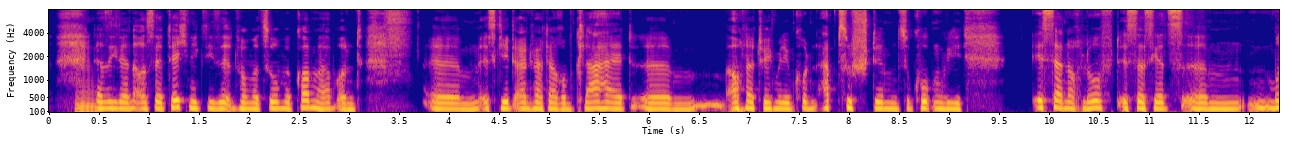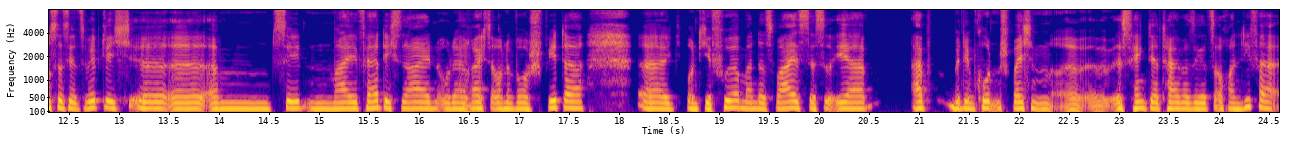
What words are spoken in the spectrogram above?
mhm. dass ich dann aus der Technik diese Information bekommen habe und ähm, es geht einfach darum, Klarheit ähm, auch natürlich mit dem Kunden abzustimmen, zu gucken, wie ist da noch Luft? Ist das jetzt, ähm, muss das jetzt wirklich äh, äh, am 10. Mai fertig sein oder mhm. reicht es auch eine Woche später? Äh, und je früher man das weiß, desto eher ab mit dem Kunden sprechen. Äh, es hängt ja teilweise jetzt auch an Liefer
